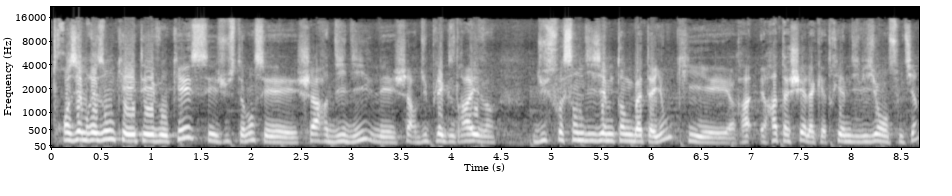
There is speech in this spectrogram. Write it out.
Troisième raison qui a été évoquée, c'est justement ces chars Didi, les chars duplex drive du 70e Tank Bataillon, qui est rattaché à la 4e division en soutien.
